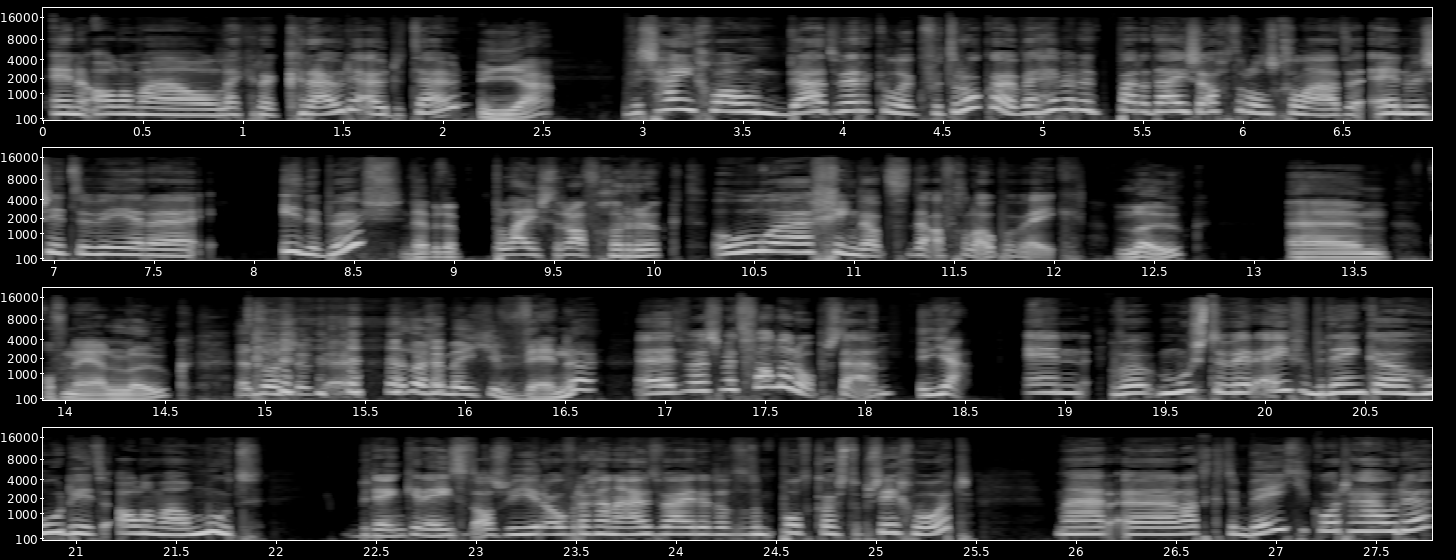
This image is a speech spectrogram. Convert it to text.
En allemaal lekkere kruiden uit de tuin. Ja, We zijn gewoon daadwerkelijk vertrokken. We hebben het paradijs achter ons gelaten. En we zitten weer eh, in de bus. we hebben de pleister afgerukt. Hoe eh, ging dat de afgelopen week? Leuk. Ehm, of nou ja, leuk. Het was, ook, eh, het was een beetje wennen. Het was met vallen opstaan. Ja, En we moesten weer even bedenken hoe dit allemaal moet. Ik bedenk ineens dat als we hierover gaan uitweiden dat het een podcast op zich wordt. Maar laat ik het een beetje kort houden.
